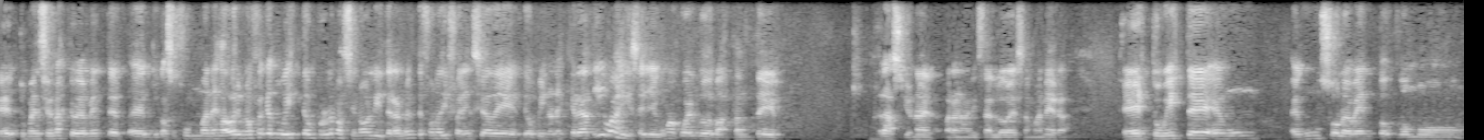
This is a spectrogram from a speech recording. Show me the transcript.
Eh, tú mencionas que obviamente en tu caso fue un manejador y no fue que tuviste un problema, sino literalmente fue una diferencia de, de opiniones creativas y se llegó a un acuerdo bastante racional para analizarlo de esa manera. estuviste en un en un solo evento como,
